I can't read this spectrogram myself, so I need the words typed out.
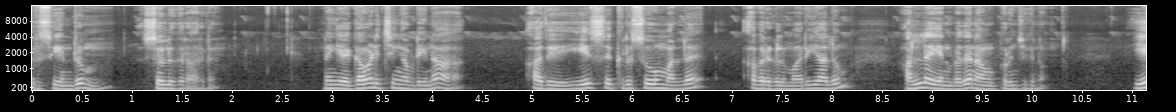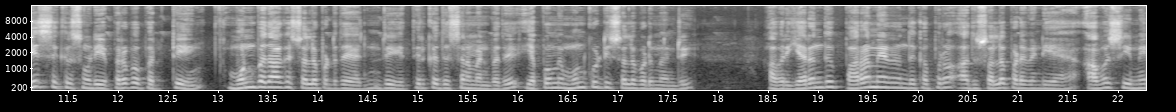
கிறிஸ்து என்றும் சொல்லுகிறார்கள். நீங்கள் கவனிச்சிங்க அப்படின்னா அது இயேசு கிறிஸ்துவும் அல்ல அவர்கள் மரியாலும் அல்ல என்பதை நாம் புரிஞ்சுக்கணும். இயேசு கிறிஸ்துவனுடைய பிறப்பை பற்றி முன்பதாக சொல்லப்பட்டது அன்றி தீர்க்க தரிசனம் என்பது எப்போவுமே முன்கூட்டி சொல்லப்படும் என்று அவர் இறந்து பரமேறதுக்கப்புறம் அது சொல்லப்பட வேண்டிய அவசியமே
